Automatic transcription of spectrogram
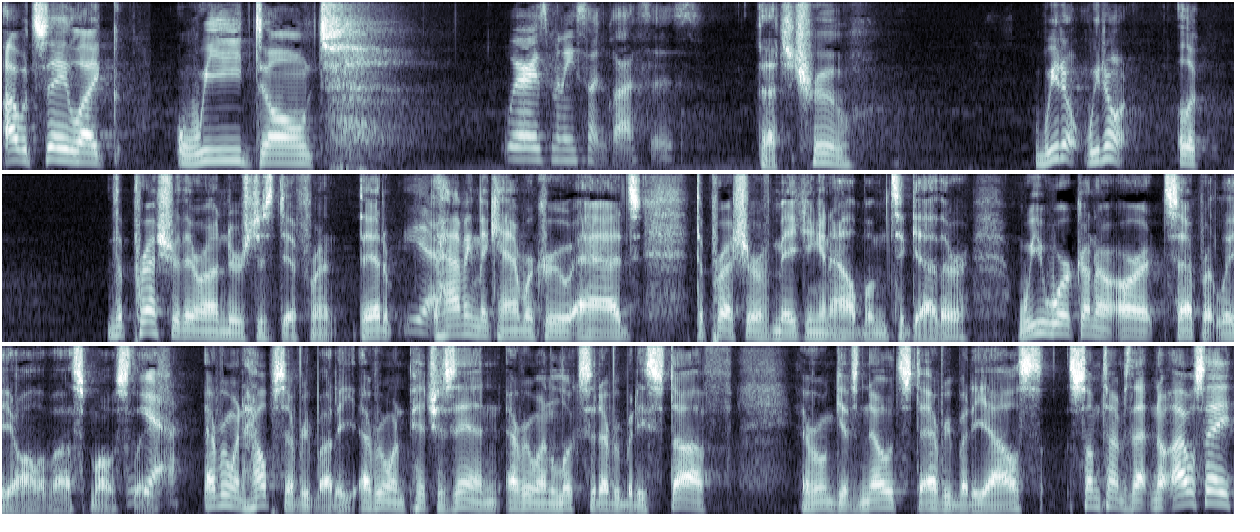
I would say like we don't. Wear as many sunglasses. That's true. We don't. We don't look. The pressure they're under is just different. They had Yeah. having the camera crew adds the pressure of making an album together. We work on our art separately, all of us mostly. Yeah. Everyone helps everybody. Everyone pitches in. Everyone looks at everybody's stuff. Everyone gives notes to everybody else. Sometimes that no, I will say,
